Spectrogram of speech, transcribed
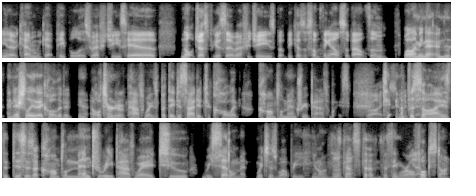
you know, can we get people as refugees here, not just because they're refugees, but because of something else about them? Well, I mean, initially they called it alternative pathways, but they decided to call it complementary pathways. Right. To okay. emphasize that this is a complementary pathway to resettlement, which is what we, you know, mm-hmm. that's the, the thing we're all yeah. focused on.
